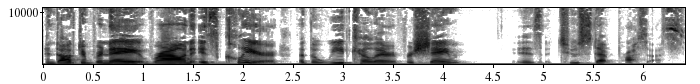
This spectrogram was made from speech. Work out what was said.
And Dr. Brene Brown is clear that the weed killer for shame is a two step process.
